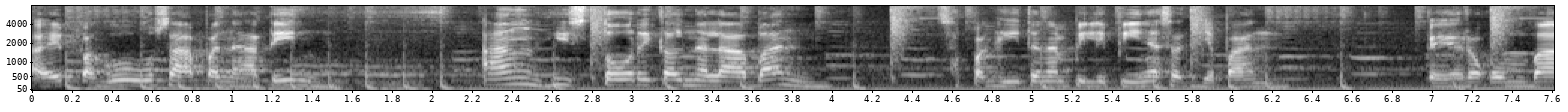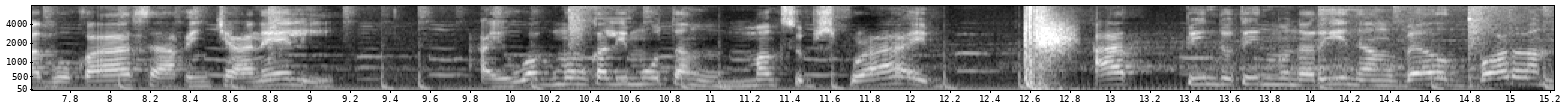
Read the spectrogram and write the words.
ay pag-uusapan natin ang historical na laban sa pagitan ng Pilipinas at Japan. Pero kung bago ka sa aking channel, ay huwag mong kalimutang mag-subscribe at pindutin mo na rin ang bell button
